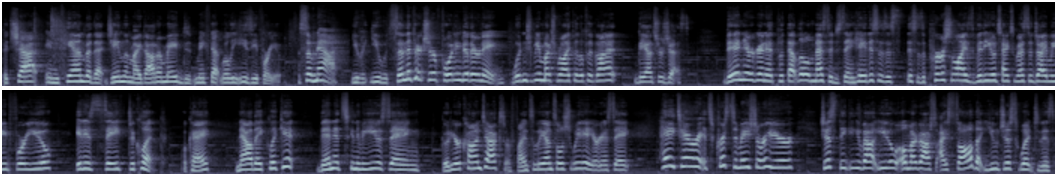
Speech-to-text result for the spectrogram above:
the chat in Canva that Jalen, my daughter, made to make that really easy for you. So now you you would send the picture pointing to their name. Wouldn't you be much more likely to click on it? The answer is yes. Then you're gonna put that little message saying, "Hey, this is a, this is a personalized video text message I made for you. It is safe to click." Okay. Now they click it then it's going to be you saying, go to your contacts or find somebody on social media. You're going to say, hey, Tara, it's Krista Mashore here. Just thinking about you. Oh my gosh, I saw that you just went to this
